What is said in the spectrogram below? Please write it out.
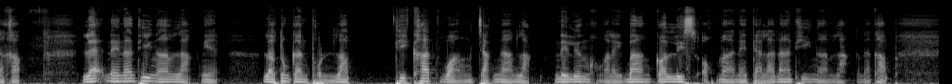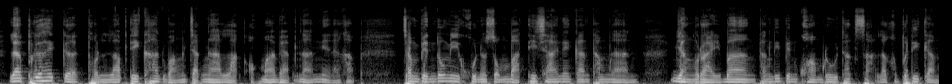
นะครับ และในหน้าที่งานหลักเนี่ยเราต้องการผลลัพธ์ ที่คาดหวังจากงานหลักในเรื่องของอะไรบ้างก็ลิสต์ออกมาในแต่ละหน้าที่งานหลักนะครับ และเพื่อให้เกิดผลลัพธ์ที่คาดหวังจากงานหลักออกมาแบบนั้นเนี่ยนะครับจำเป็นต้องมีคุณสมบัติที่ใช้ในการทำงานอย่างไรบ้าง ทั้งที่เป็นความรู้ทักษะแล้วก็พฤติกรรม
